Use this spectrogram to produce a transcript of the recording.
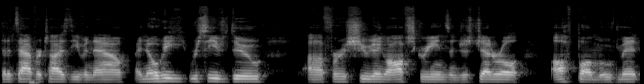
than it's advertised even now? I know he receives due uh, for his shooting off screens and just general off ball movement,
